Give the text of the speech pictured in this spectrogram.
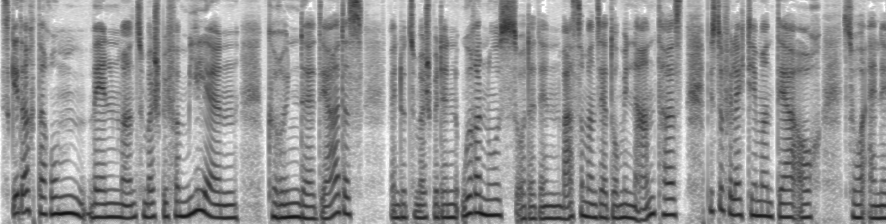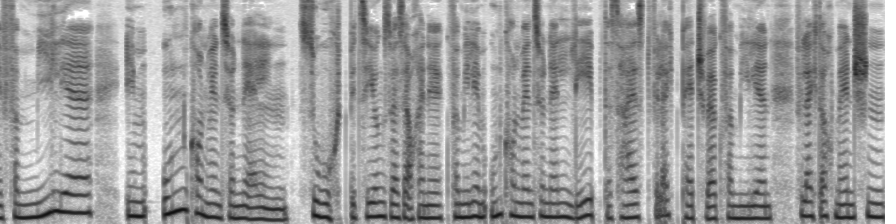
Es geht auch darum, wenn man zum Beispiel Familien gründet, ja, dass wenn du zum Beispiel den Uranus oder den Wassermann sehr dominant hast, bist du vielleicht jemand, der auch so eine Familie im Unkonventionellen sucht, beziehungsweise auch eine Familie im Unkonventionellen lebt. Das heißt, vielleicht Patchwork-Familien, vielleicht auch Menschen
